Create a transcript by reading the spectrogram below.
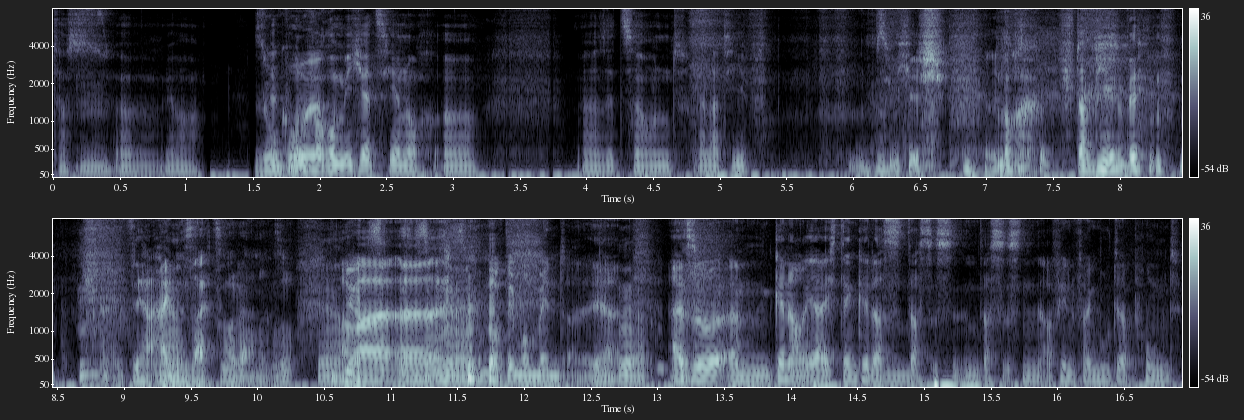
das, äh, ja, der Grund, warum ich jetzt hier noch äh, äh, sitze und relativ psychisch noch stabil bin. der eine Ja. sagt so, der andere so. Ja. Aber, äh, kommt auf den Moment an. Ja. Ja. Also, ähm, genau, ja, ich denke, Mhm. das, das ist, das ist ein, auf jeden Fall ein guter Punkt.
